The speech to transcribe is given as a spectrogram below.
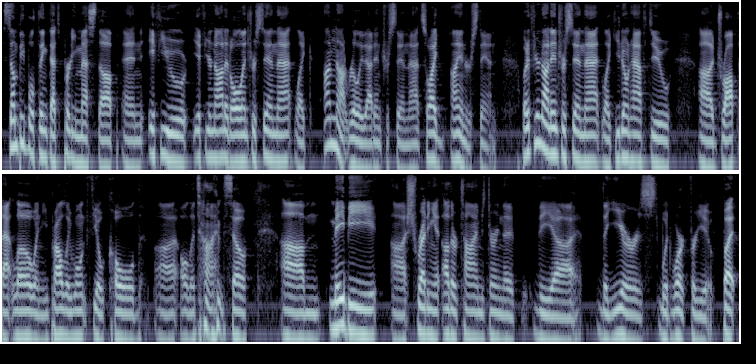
some people think that's pretty messed up. And if you if you're not at all interested in that, like I'm not really that interested in that, so I I understand. But if you're not interested in that, like you don't have to uh, drop that low, and you probably won't feel cold uh, all the time. So. Um, maybe uh, shredding at other times during the the uh, the years would work for you, but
